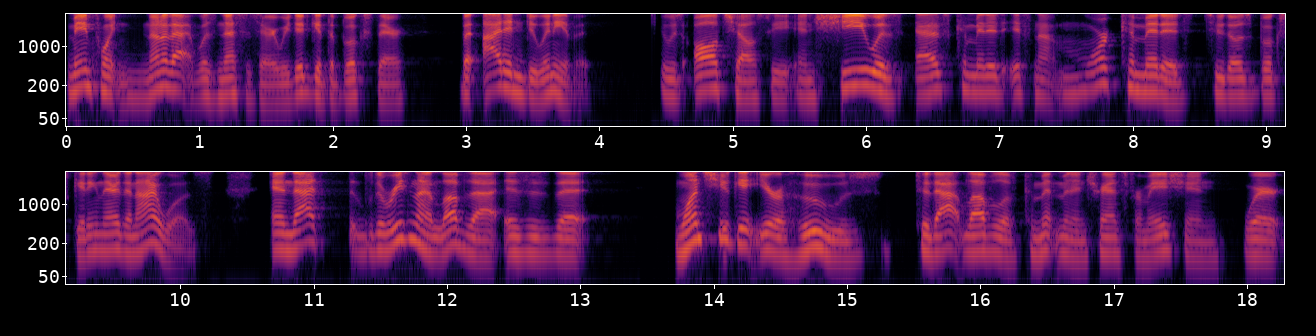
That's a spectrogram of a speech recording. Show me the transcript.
Main point, none of that was necessary. We did get the books there, but I didn't do any of it. It was all Chelsea, and she was as committed, if not more committed, to those books getting there than I was. And that the reason I love that is is that once you get your who's to that level of commitment and transformation where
